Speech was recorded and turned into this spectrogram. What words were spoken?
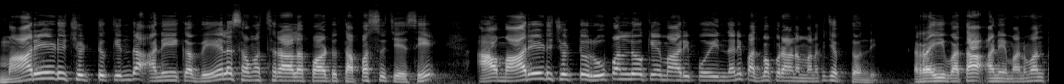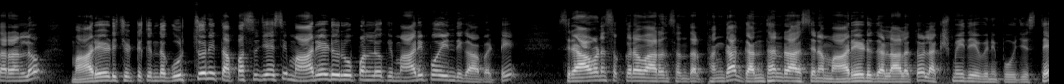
మారేడు చెట్టు కింద అనేక వేల సంవత్సరాల పాటు తపస్సు చేసి ఆ మారేడు చెట్టు రూపంలోకే మారిపోయిందని పద్మపురాణం మనకు చెప్తోంది. రైవత అనే మన్వంతరంలో మారేడు చెట్టు కింద కూర్చొని తపస్సు చేసి మారేడు రూపంలోకి మారిపోయింది కాబట్టి శ్రావణ శుక్రవారం సందర్భంగా గంధం రాసిన మారేడు దళాలతో లక్ష్మీదేవిని పూజిస్తే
